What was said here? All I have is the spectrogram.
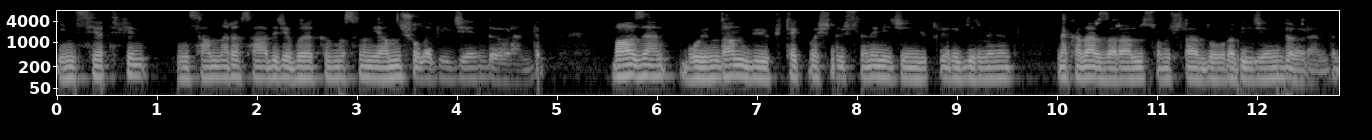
inisiyatifin insanlara sadece bırakılmasının yanlış olabileceğini de öğrendim. Bazen boyundan büyük, tek başına üstlenemeyeceğin yüklere girmenin ne kadar zararlı sonuçlar doğurabileceğini de öğrendim.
